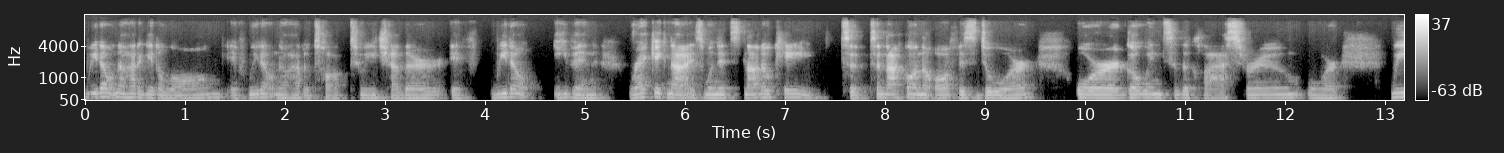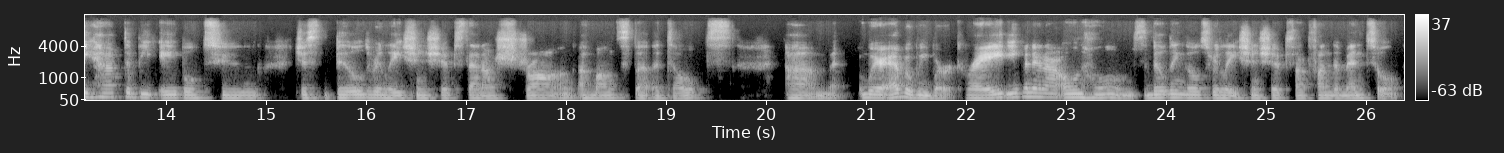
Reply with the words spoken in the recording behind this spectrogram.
we don't know how to get along, if we don't know how to talk to each other, if we don't even recognize when it's not okay to, to knock on the office door or go into the classroom, or we have to be able to just build relationships that are strong amongst the adults um, wherever we work, right? Even in our own homes, building those relationships are fundamental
